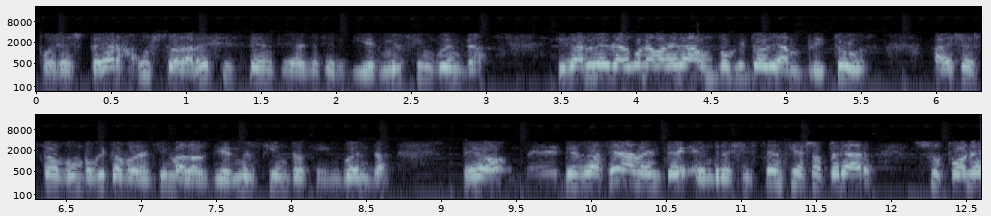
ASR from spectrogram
pues esperar justo la resistencia, es decir, 10.050, y darle de alguna manera un poquito de amplitud a ese stop, un poquito por encima de los 10.150. Pero eh, desgraciadamente en resistencias operar supone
